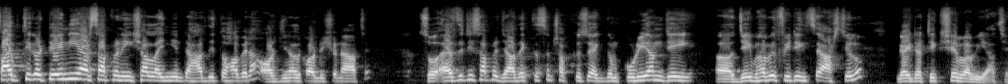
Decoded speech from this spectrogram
ফাইভ থেকে টেন ইয়ার্স আপনার ইনশাল্লাহ ইঞ্জিনটা হাত দিতে হবে না। অরিজিনাল কন্ডিশনে আছে। সো অ্যাজ ইট ইস আপনি যা দেখতেছেন, সবকিছু একদম কোরিয়ান যেই যেইভাবে ফিটিংসে আসছিল, গাড়িটা ঠিক সেভাবেই আছে।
